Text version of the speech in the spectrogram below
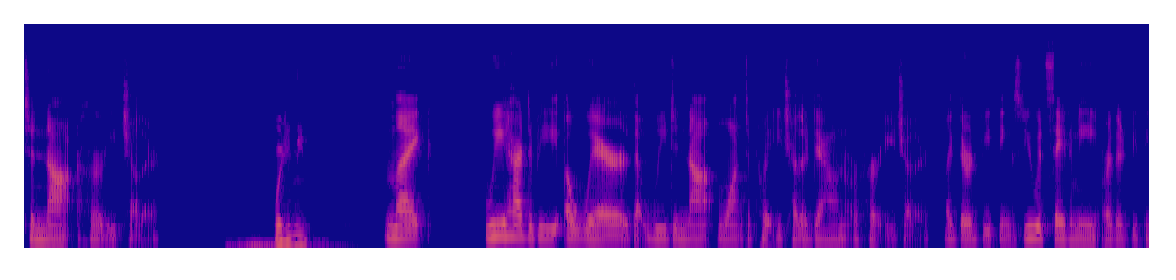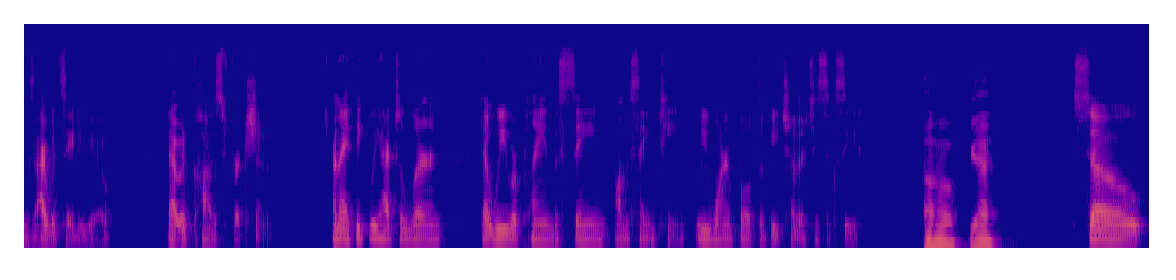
to not hurt each other. What do you mean? Like we had to be aware that we did not want to put each other down or hurt each other. Like there would be things you would say to me or there'd be things I would say to you that would cause friction. And I think we had to learn that we were playing the same on the same team. We wanted both of each other to succeed. Oh yeah. So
